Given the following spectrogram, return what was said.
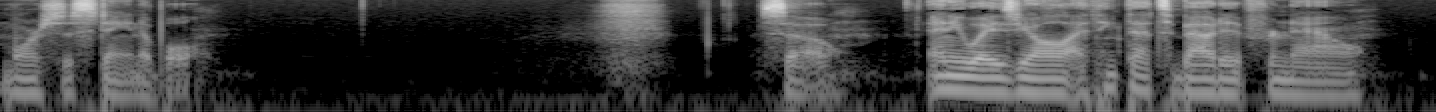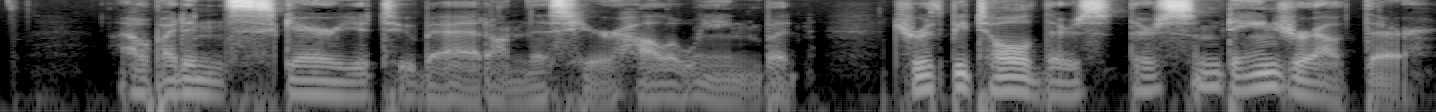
more sustainable. So, anyways, y'all, I think that's about it for now. I hope I didn't scare you too bad on this here Halloween, but truth be told, there's there's some danger out there.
